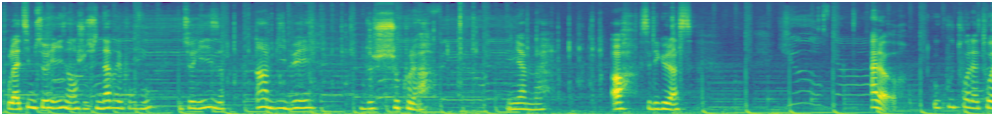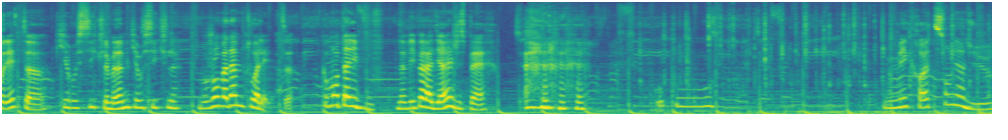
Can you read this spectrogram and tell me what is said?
Pour la team cerise, hein, je suis navrée pour vous. Une cerise imbibée de chocolat. Miam. Oh, c'est dégueulasse. Alors, coucou toi la toilette euh, qui recycle, madame qui recycle. Bonjour madame toilette. Comment allez-vous? Vous n'avez pas la diarrhée j'espère Coucou. Mes crottes sont bien dures.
